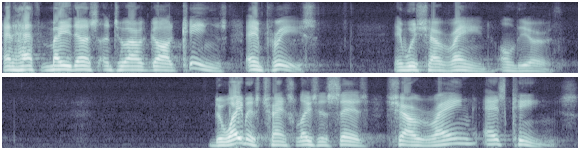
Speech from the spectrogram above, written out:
and hath made us unto our God kings and priests, and we shall reign on the earth. The Weymouth translation says, shall reign as kings.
